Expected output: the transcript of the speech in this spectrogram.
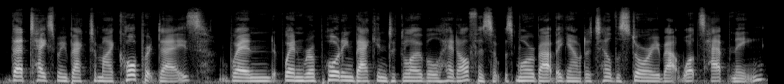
that takes me back to my corporate days when when reporting back into global head office, it was more about being able to tell the story about what's happening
